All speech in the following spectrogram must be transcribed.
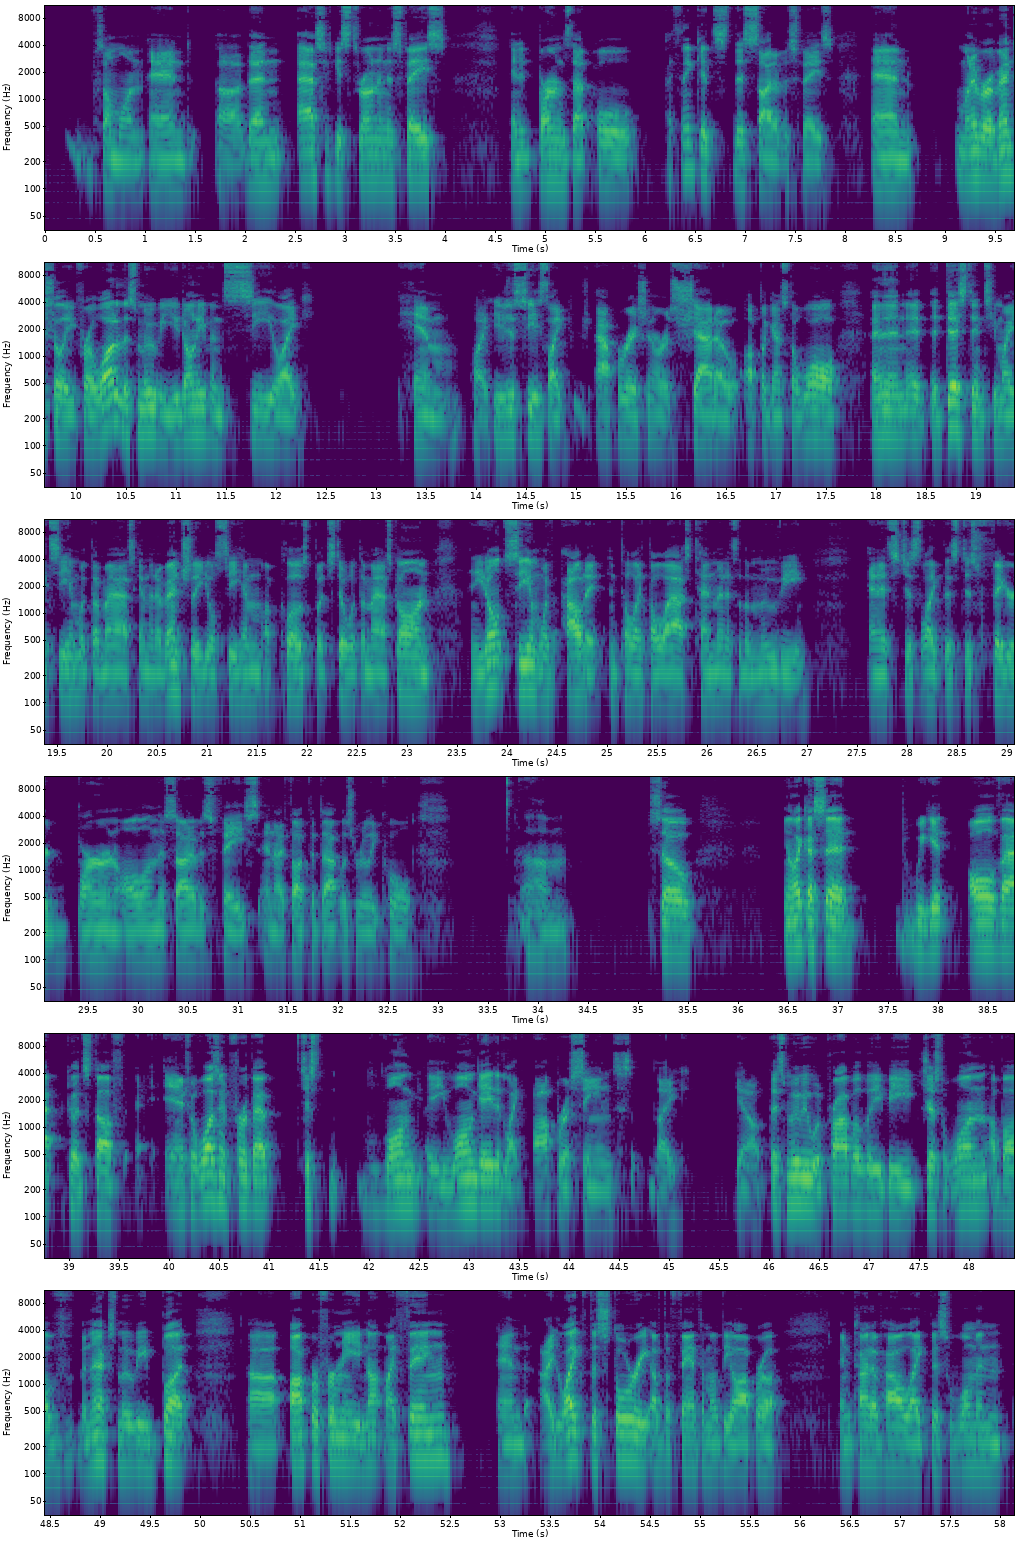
someone. And uh, then acid gets thrown in his face and it burns that whole i think it's this side of his face. And whenever eventually for a lot of this movie you don't even see like him. Like you just see his like apparition or his shadow up against the wall. And then at a distance you might see him with the mask. And then eventually you'll see him up close but still with the mask on. And you don't see him without it until like the last 10 minutes of the movie. And it's just like this disfigured burn all on the side of his face. And i thought that that was really cool. Um so you know like i said we get all that good stuff. And if it wasn't for that just long elongated like opera scenes like you know this movie would probably be just one above the next movie. But uh opera for me not my thing. And i like the story of the phantom of the opera and kind of how like this woman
